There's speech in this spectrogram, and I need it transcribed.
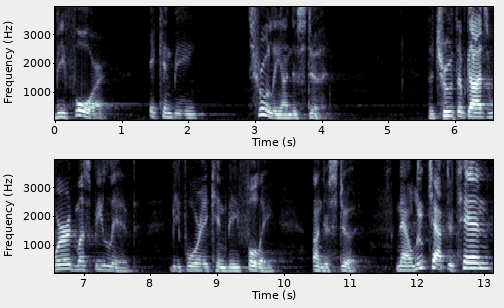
Before It Can Be Truly Understood. The truth of God's Word must be lived before it can be fully understood. Now, Luke chapter 10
